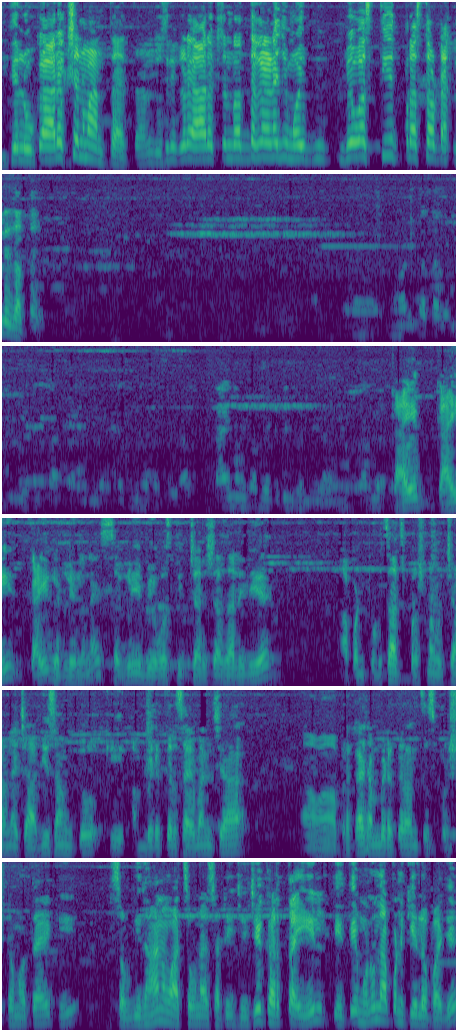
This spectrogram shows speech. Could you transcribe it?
इथे लोक आरक्षण मानतात आणि दुसरीकडे आरक्षण रद्द करण्याची व्यवस्थित प्रस्ताव टाकले जात आहेत. काही काही काही घडलेलं नाही. सगळी व्यवस्थित चर्चा झालेली आहे. आपण पुढचाच प्रश्न उच्चारण्याच्या आधी सांगतो की आंबेडकर साहेबांच्या प्रकाश आंबेडकरांचं स्पष्ट मत आहे की संविधान वाचवण्यासाठी जे जे करता येईल ते ते म्हणून आपण केलं पाहिजे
